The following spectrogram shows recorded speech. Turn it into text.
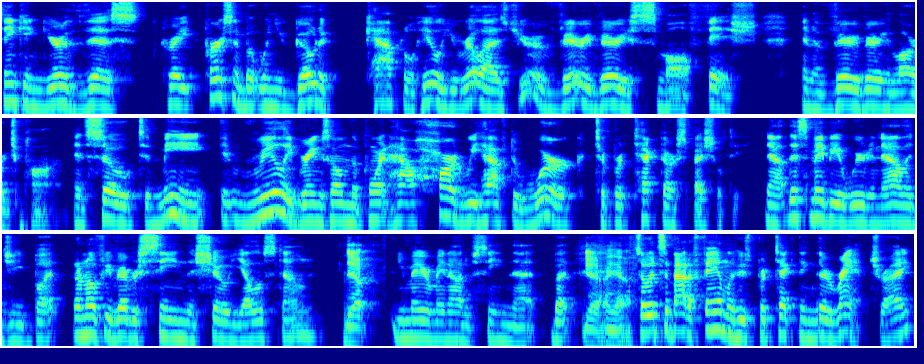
thinking you're this great person, but when you go to Capitol Hill, you realize you're a very, very small fish in a very, very large pond. And so to me, it really brings home the point how hard we have to work to protect our specialty. Now, this may be a weird analogy, but I don't know if you've ever seen the show Yellowstone. Yep. You may or may not have seen that, but yeah, yeah. So it's about a family who's protecting their ranch, right?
